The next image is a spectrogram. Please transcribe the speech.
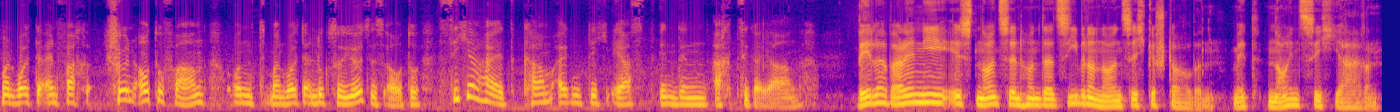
Man wollte einfach schön Auto fahren und man wollte ein luxuriöses Auto. Sicherheit kam eigentlich erst in den 80er Jahren. Bela Bareni ist 1997 gestorben, mit 90 Jahren.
